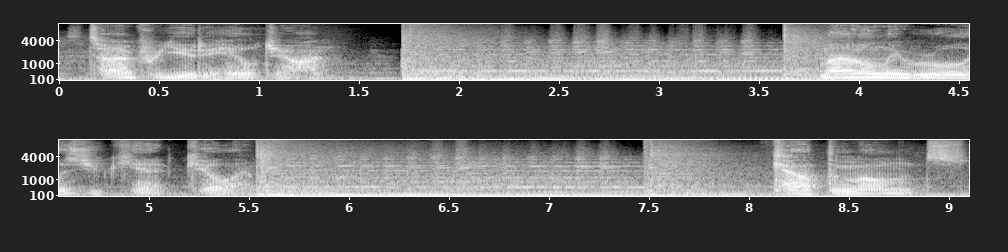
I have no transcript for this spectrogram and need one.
It's time for you to heal John. My only rule is you can't kill him. Count the moments.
